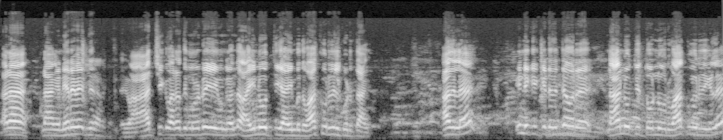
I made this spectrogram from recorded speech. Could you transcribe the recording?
ஆனால் நாங்கள் நிறைவேற்ற ஆட்சிக்கு வர்றதுக்கு முன்னாடி இவங்க வந்து ஐநூற்றி ஐம்பது வாக்குறுதிகள் கொடுத்தாங்க. அதில் இன்னைக்கு கிட்டத்தட்ட ஒரு நானூற்றி தொண்ணூறு வாக்குறுதிகளை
